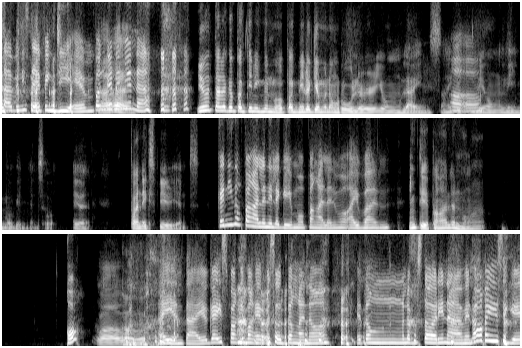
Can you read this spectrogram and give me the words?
sabi ni Stephen GM. Pang ganun Ah, yun ah. yun talaga pag tinignan mo, pag nilagyan mo ng ruler yung lines, nakikita mo yung name mo, ganyan. So, ayun. Fun experience. Kaninong pangalan nilagay mo? Pangalan mo, Ivan? Hindi, pangalan mo nga. Wow. Oo. Ayan tayo. Guys, pang ibang episode tong ano, itong love story namin. Okay, sige.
